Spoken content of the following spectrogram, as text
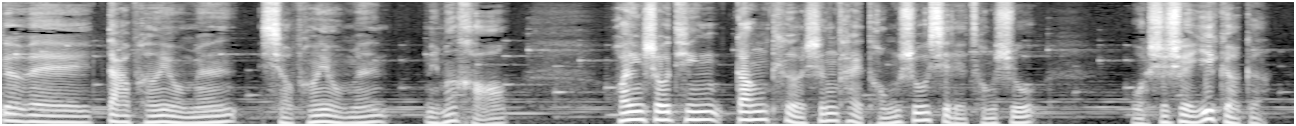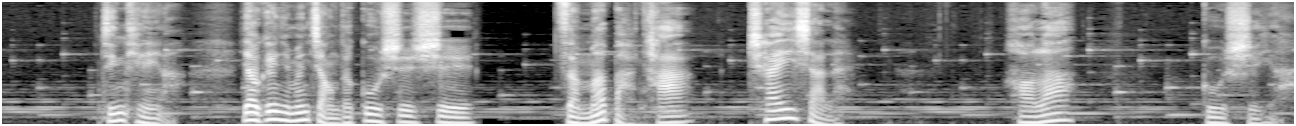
各位大朋友们、小朋友们，你们好，欢迎收听《冈特生态童书系列丛书》，我是睡衣哥哥。今天呀，要给你们讲的故事是怎么把它拆下来。好了，故事呀，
